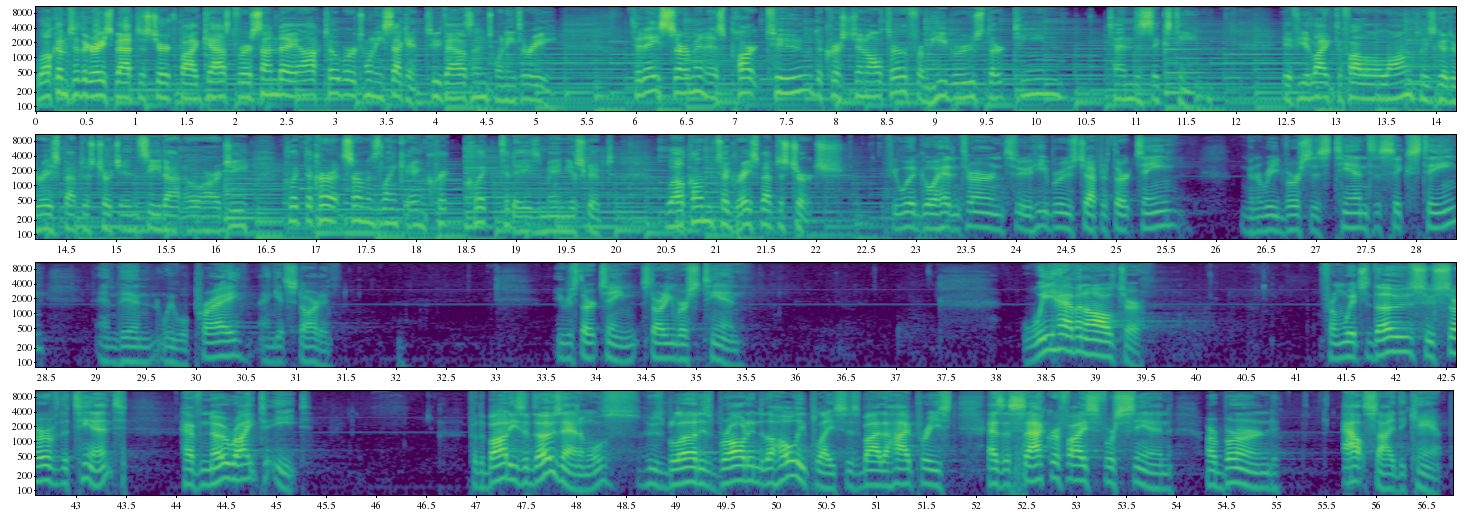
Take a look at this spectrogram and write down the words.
Welcome to the Grace Baptist Church podcast for Sunday, October 22nd, 2023. Today's sermon is part two, the Christian altar from Hebrews 13 10 to 16. If you'd like to follow along, please go to gracebaptistchurchnc.org, click the current sermons link, and click, today's manuscript. Welcome to Grace Baptist Church. If you would go ahead and turn to Hebrews chapter 13. I'm going to read verses 10 to 16 and then we will pray and get started. Hebrews 13, starting in verse 10. We have an altar from which those who serve the tent have no right to eat. For the bodies of those animals whose blood is brought into the holy places by the high priest as a sacrifice for sin are burned outside the camp.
